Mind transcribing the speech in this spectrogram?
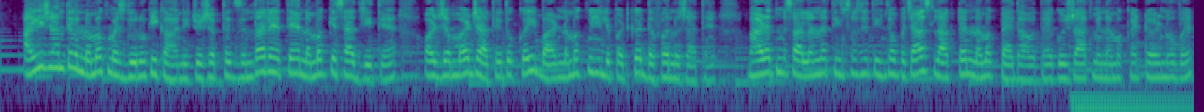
आइए जानते हैं नमक मजदूरों की कहानी जो जब तक ज़िंदा रहते हैं, नमक के साथ जीते हैं और जब मर जाते हैं तो कई बार नमक में ही लिपट कर दफन हो जाते हैं। भारत में सालाना 300 से 350 लाख टन नमक पैदा होता है। गुजरात में नमक का टर्नओवर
